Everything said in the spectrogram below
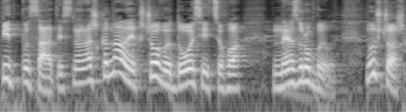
підписатись на наш канал, якщо ви досі цього не зробили. Ну що ж.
